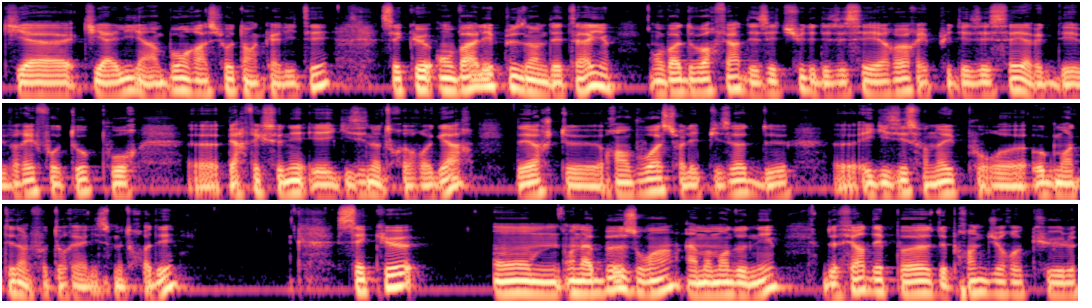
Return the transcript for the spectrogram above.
qui, qui allie un bon ratio temps-qualité, c'est qu'on va aller plus dans le détail, on va devoir faire des études et des essais-erreurs et puis des essais avec des vraies photos pour euh, perfectionner et aiguiser notre regard. D'ailleurs, je te renvoie sur l'épisode de euh, aiguiser son œil pour euh, augmenter dans le photoréalisme 3D c'est que on, a besoin, à un moment donné, de faire des pauses, de prendre du recul,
